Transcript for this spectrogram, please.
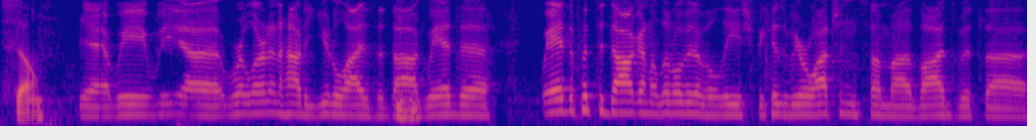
So Yeah, we we uh, we're learning how to utilize the Mm-hmm. dog. We had to we had to put the dog on a little bit of a leash because we were watching some uh, vods with uh,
